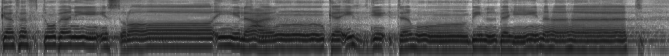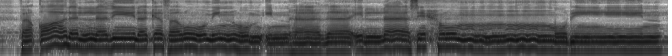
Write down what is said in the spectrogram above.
كففت بني إسرائيل عنك إذ جئتهم بالبينات فقال الذين كفروا منهم إن هذا إلا سحر مبين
